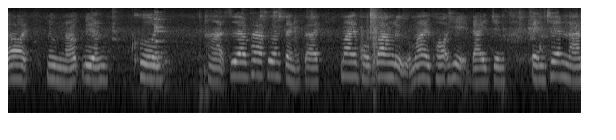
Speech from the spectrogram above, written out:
ได้หนึ่งนักเรียนเคย หาเสื้อผ้าเครื่องแต่งกาย ไม่พบบ้างหรือไม่เพราะเหตุใดจึงเป็นเช่นนั้น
